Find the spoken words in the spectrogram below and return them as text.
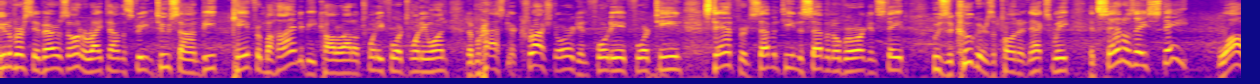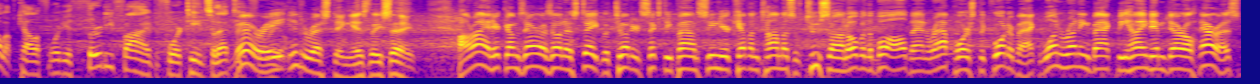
University of Arizona right down the street in Tucson beat came from behind to beat Colorado 24-21. Nebraska crushed Oregon 48-14. Stanford 17-7 over Oregon State, who's the Cougars' opponent next week. And San Jose State wallop California 35 to 14. So that's very interesting, as they say. All right, here comes Arizona State with 260-pound senior Kevin Thomas of Tucson over the ball. Van Raaphorst, the quarterback. One running back behind him, Daryl Harris.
